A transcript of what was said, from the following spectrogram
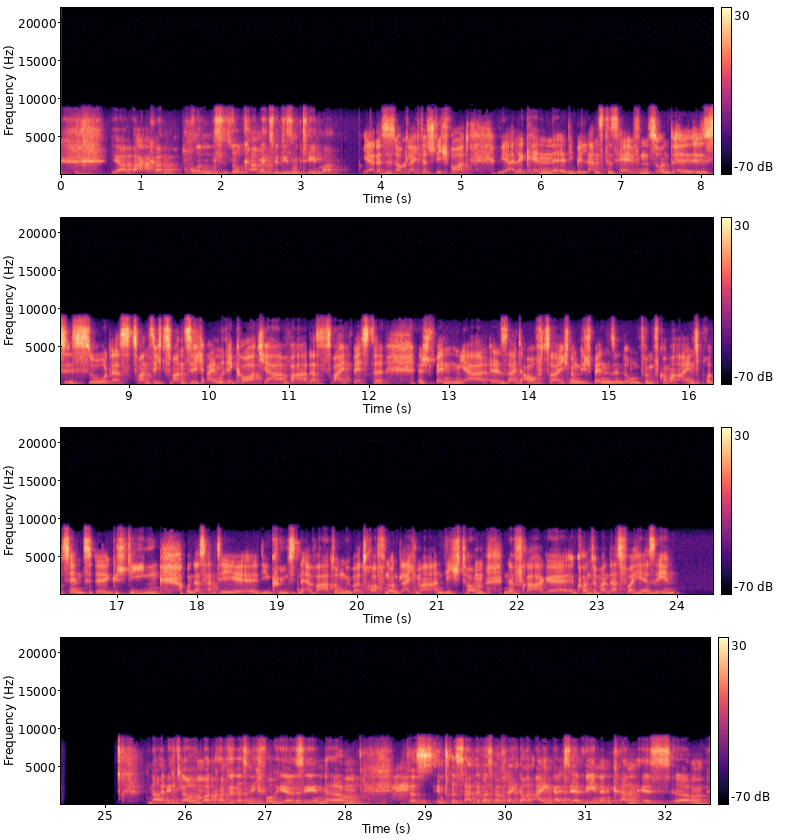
ja, backern? Und so kam ich zu diesem Thema. Ja, das ist auch gleich das Stichwort. Wir alle kennen äh, die Bilanz des Helfens und äh, es ist so, dass 2020 ein Rekordjahr war, das zweitbeste äh, Spendenjahr seit Aufzeichnung. Die Spenden sind um 5,1 Prozent gestiegen und das hat die, die kühnsten Erwartungen übertroffen. Und gleich mal an dich, Tom, eine Frage. Konnte man das vorhersehen? Nein, ich glaube, man konnte das nicht vorhersehen. Ähm, das Interessante, was man vielleicht noch eingangs erwähnen kann, ist, ähm,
